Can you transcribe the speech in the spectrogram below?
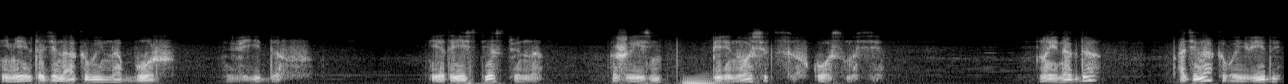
имеют одинаковый набор видов. И это естественно. Жизнь переносится в космосе. Но иногда одинаковые виды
